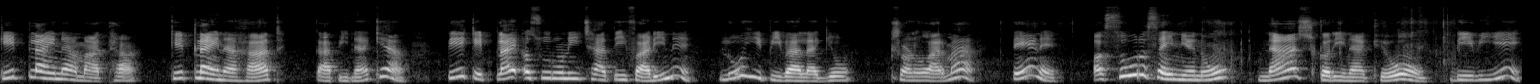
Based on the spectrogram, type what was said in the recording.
કેટલાયના માથા, કેટલાયના હાથ કાપી નાખ્યા. તે કેટલાય અસુરોની છાતી ફાડીને લોહી પીવા લાગ્યો. ક્ષણવારમાં તેણે અસુર સૈન્યનો નાશ કરી નાખ્યો. દેવીએ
